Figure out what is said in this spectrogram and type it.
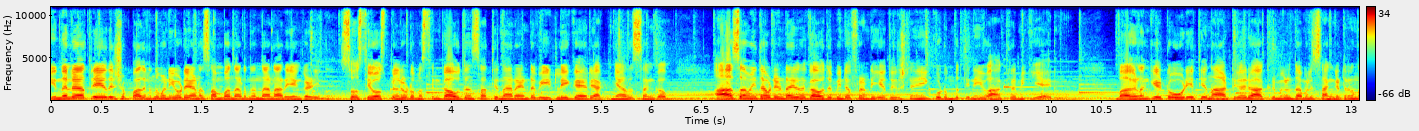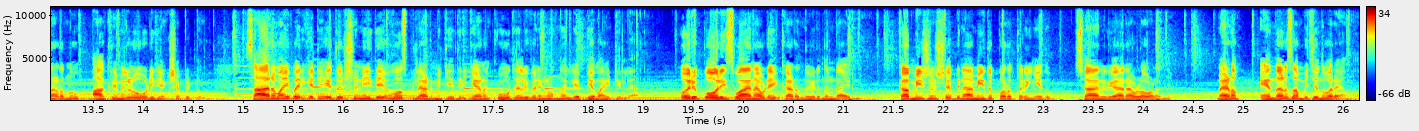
ഇന്നലെ രാത്രി ഏകദേശം പതിനൊന്ന് മണിയോടെയാണ് സംഭവം നടന്നതെന്നാണ് അറിയാൻ കഴിയുന്നത്. സ്വസ്തി ഹോസ്പിറ്റൽ ഉടമസ്ഥൻ ഗൗതം സത്യനാരായണന്റെ വീട്ടിലേക്ക് കയറിയ അജ്ഞാത സംഘം ആ സമയത്ത് അവിടെ ഉണ്ടായിരുന്ന ഗൗതമിന്റെ ഫ്രണ്ട് യതികൃഷ്ണനെയും കുടുംബത്തിനെയും ആക്രമിക്കുകയായിരുന്നു. ബഹളം കേട്ട് ഓടിയെത്തിയ നാട്ടുകാരും ആക്രമികളും തമ്മിൽ സംഘടന നടന്നു. ആക്രമികൾ ഓടി രക്ഷപ്പെട്ടു. സാരമായി പരിക്കേറ്റ എതിർഷനെ ഇതേ ഹോസ്പിറ്റലിൽ അഡ്മിറ്റ് ചെയ്തിരിക്കുകയാണ്. കൂടുതൽ വിവരങ്ങളൊന്നും ലഭ്യമായിട്ടില്ല. ഒരു പോലീസ് വാഹനം അവിടെ കടന്നു വരുന്നുണ്ടായിരുന്നു. കമ്മീഷണർ ഷെബിനാമീത് പുറത്തിറങ്ങിയതും ചാനലുകാർ അവളെ വളഞ്ഞു മേഡം എന്താണ് സംഭവിച്ചെന്ന് പറയാമോ?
